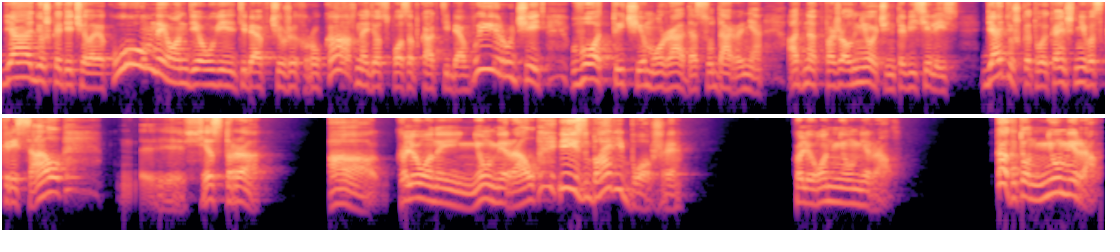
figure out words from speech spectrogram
Дядюшка, где человек умный, он где увидит тебя в чужих руках, найдет способ, как тебя выручить. Вот ты чему рада, сударыня. Однако, пожалуй, не очень-то веселись. Дядюшка твой, конечно, не воскресал. Э, сестра, а коли он и не умирал, избави Боже. Коли он не умирал. Как это он не умирал?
